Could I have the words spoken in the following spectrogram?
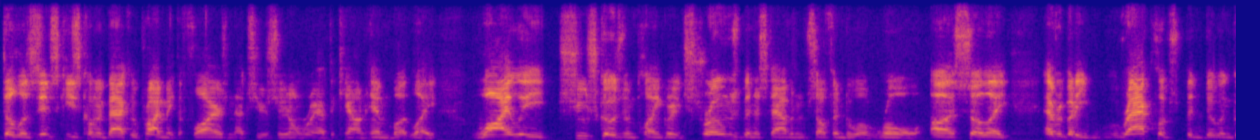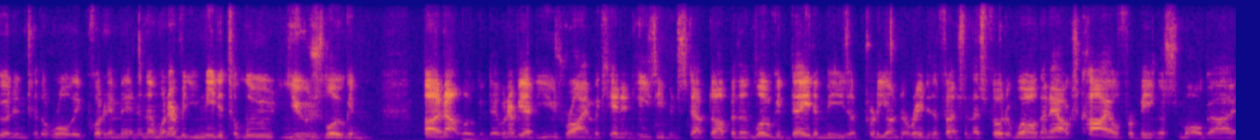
the Laczynski's coming back, who probably make the Flyers next year, so you don't really have to count him. But like Wiley, Shushko's been playing great. Strom's been establishing himself into a role. Uh, so like everybody, Ratcliffe's been doing good into the role they put him in. And then whenever you needed to lo- use Logan, uh, not Logan Day, whenever you had to use Ryan McKinnon, he's even stepped up. And then Logan Day to me is a pretty underrated defenseman that's filled it well. Then Alex Kyle for being a small guy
